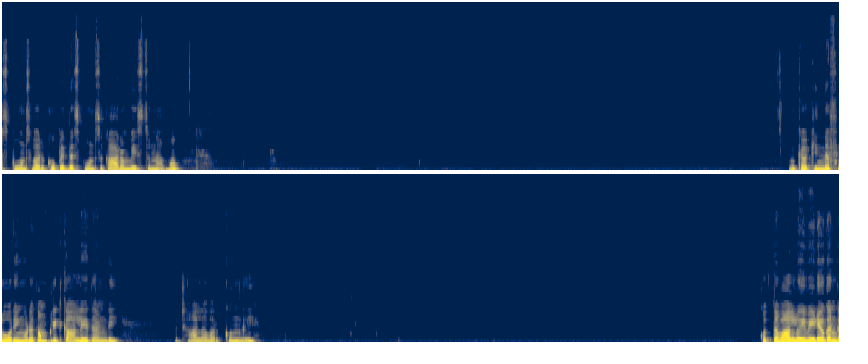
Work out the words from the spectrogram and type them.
స్పూన్స్ వరకు పెద్ద స్పూన్స్ కారం వేస్తున్నాము. ఇంకా కింద ఫ్లోరింగ్ కూడా కంప్లీట్ కాలేదండి. చాలా వర్క్ ఉంది. కొత్త వాళ్ళు ఈ వీడియో కనుక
